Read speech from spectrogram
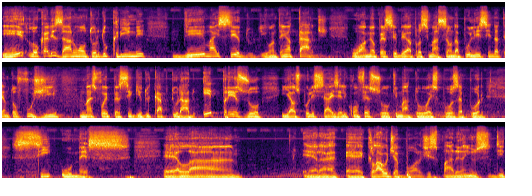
E localizaram o autor do crime de mais cedo, de ontem à tarde. O homem, ao perceber a aproximação da polícia, ainda tentou fugir, mas foi perseguido e capturado e preso. E aos policiais ele confessou que matou a esposa por ciúmes. Ela era é, Cláudia Borges Paranhos, de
